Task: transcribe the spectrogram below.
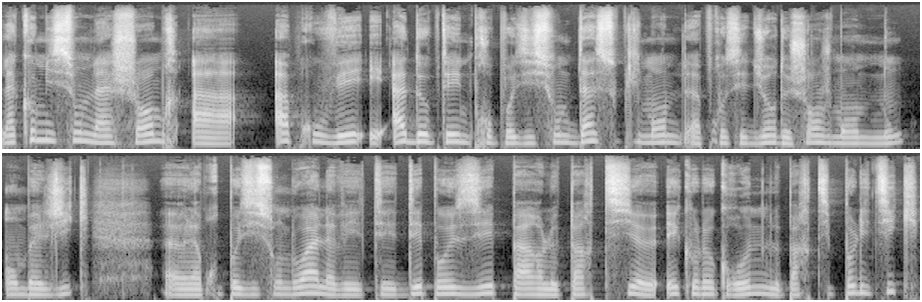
La commission de la Chambre a approuvé et adopté une proposition d'assouplissement de la procédure de changement de nom en Belgique. Euh, la proposition de loi avait été déposée par le parti euh, le parti politique.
